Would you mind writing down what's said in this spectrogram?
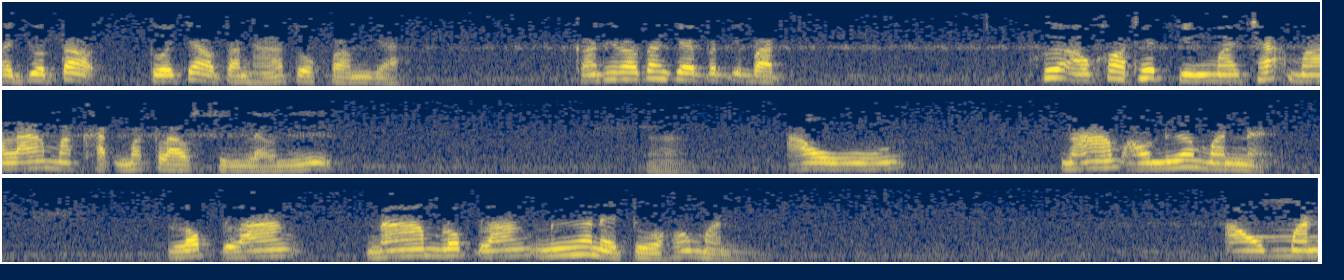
อายุเต้าตัวเจ้าตันหาตัวความอยาก การที่เราตั้งใจปฏิบัติ พื่อเอาข้อเท็จจริงมาชะมาล้างมาขัดมากล่าวสิ่งเหล่านี้เอาน้ำเอาเนื้อมันน่ะ ลบล้าง น้ำลบล้างเนื้อในตัวของมัน เอามัน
